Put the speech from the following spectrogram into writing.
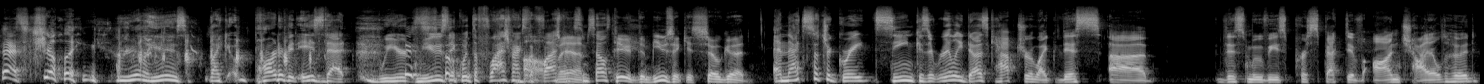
That's chilling. It really is. Like part of it is that weird music with the flashbacks, the Oh, flashbacks man. themselves. Dude, the music is so good. and that's such a great scene because it really does capture like this uh this movie's perspective on childhood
